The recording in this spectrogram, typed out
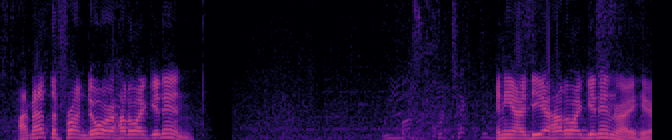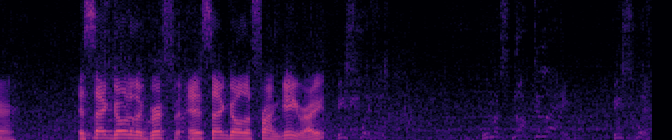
Stay I'm at the front door. How do I get in? We must protect the Any idea how do I get in right here? It said go to the griffin. It said go to the front gate, right? Be swift. We must not delay. Be swift.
